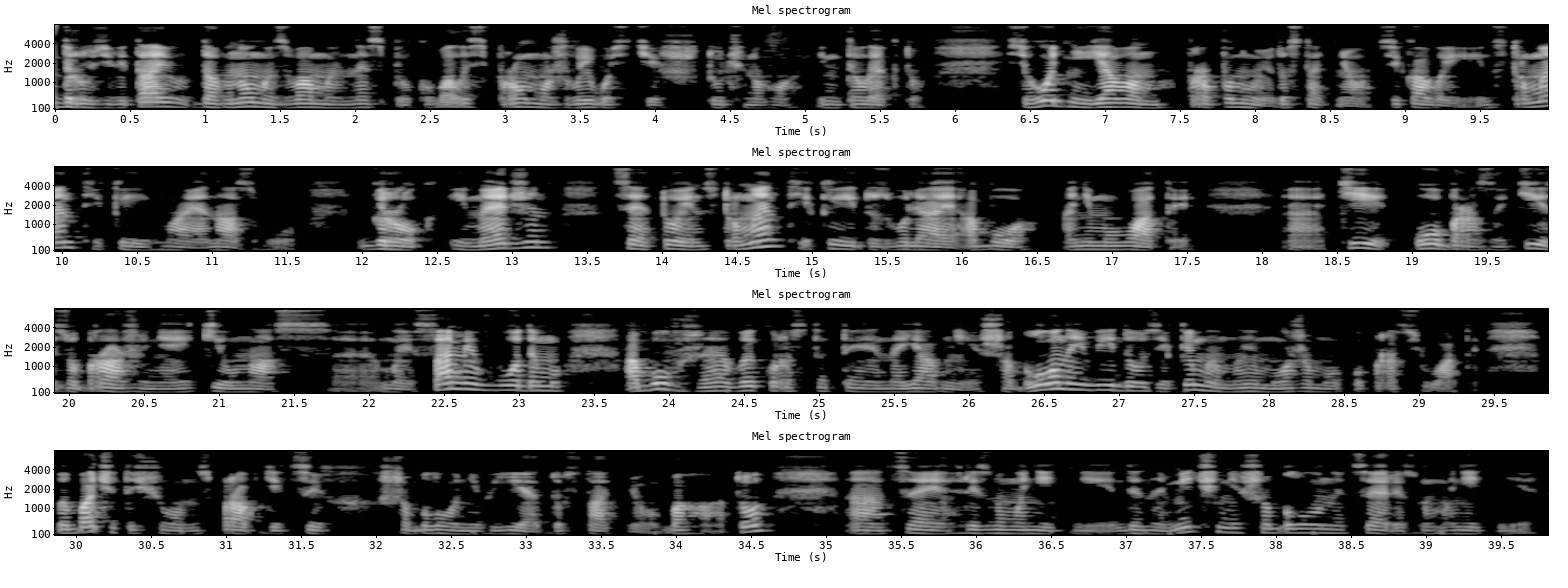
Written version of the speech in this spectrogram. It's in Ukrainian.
Друзі, вітаю! Давно ми з вами не спілкувались про можливості штучного інтелекту. Сьогодні я вам пропоную достатньо цікавий інструмент, який має назву Grok Imagine. Це той інструмент, який дозволяє або анімувати ті образи, ті зображення, які у нас е, ми самі вводимо, або вже використати наявні шаблони відео, з якими ми можемо попрацювати. Ви бачите, що насправді цих шаблонів є достатньо багато. Е, це різноманітні динамічні шаблони, це різноманітні е,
